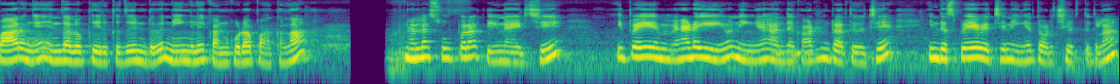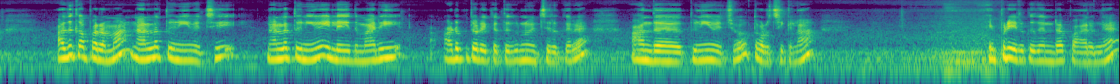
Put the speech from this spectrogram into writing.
பாருங்கள் எந்த அளவுக்கு இருக்குதுன்றதை நீங்களே கண்கூடாக பார்க்கலாம். நல்லா சூப்பராக க்ளீன் ஆயிடுச்சு. இப்போ மேடையையும் நீங்கள் அந்த காட்டன் கிளாத்தை வச்சு இந்த ஸ்ப்ரே வச்சு நீங்கள் தொடச்சி எடுத்துக்கலாம். அதுக்கப்புறமா நல்ல துணியை வச்சு நல்ல துணியோ இல்லை இது மாதிரி அடுப்பு துடைக்கிறதுக்குன்னு வச்சுருக்கிற அந்த துணியை வச்சோ தொடச்சிக்கலாம். எப்படி இருக்குதுன்ற பாருங்கள்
